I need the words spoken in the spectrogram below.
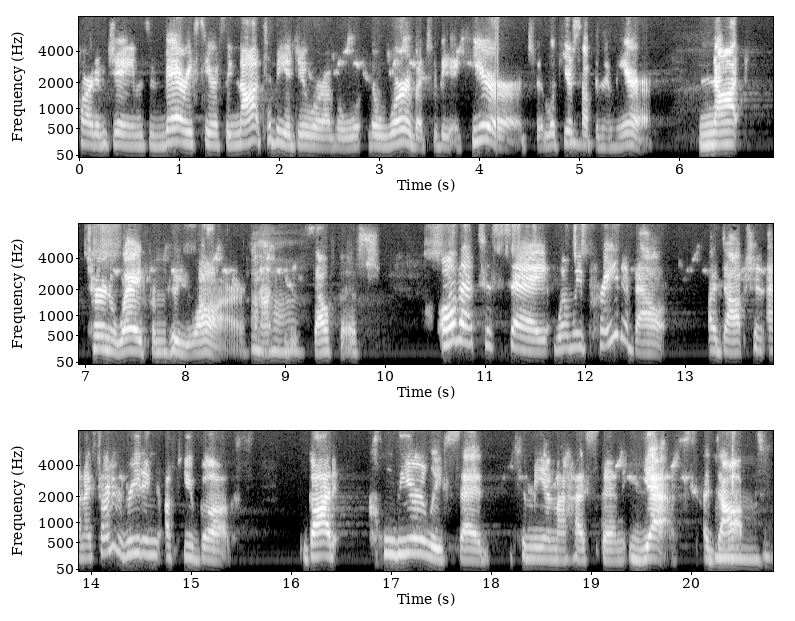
part of James very seriously, not to be a doer of a the word, but to be a hearer, to look yourself in the mirror, not turn away from who you are, not to Uh-huh. be selfish. All that to say, when we prayed about adoption and I started reading a few books, God clearly said to me and my husband, yes, adopt. Mm.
